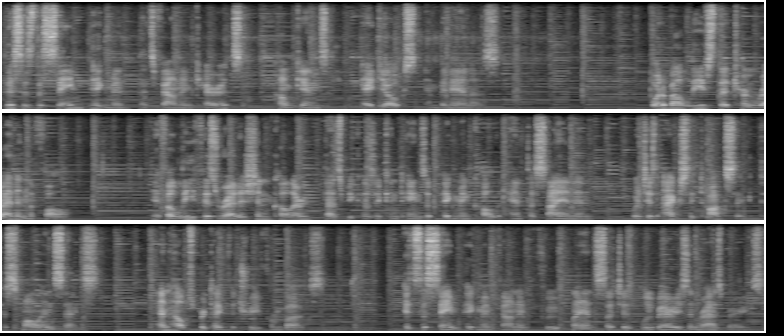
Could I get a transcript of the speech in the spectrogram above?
This is the same pigment that's found in carrots, pumpkins, egg yolks, and bananas. What about leaves that turn red in the fall? If a leaf is reddish in color, that's because it contains a pigment called anthocyanin, which is actually toxic to small insects and helps protect the tree from bugs. It's the same pigment found in food plants such as blueberries and raspberries.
